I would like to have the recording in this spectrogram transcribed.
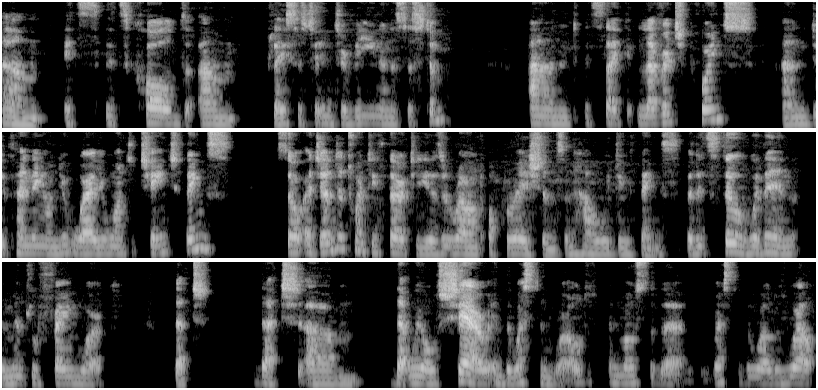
Um, it's it's called um, places to intervene in the system, and it's like leverage points, and depending on where you want to change things. So Agenda 2030 is around operations and how we do things, but it's still within the mental framework that that um, that we all share in the Western world and most of the rest of the world as well.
